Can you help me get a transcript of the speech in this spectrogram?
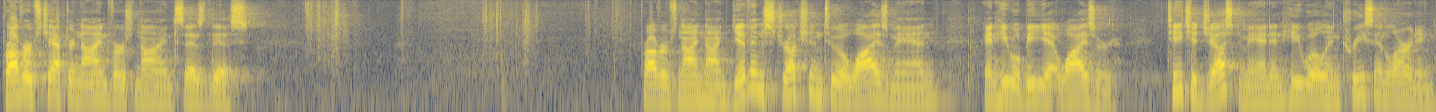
Proverbs chapter 9, verse 9 says this. Proverbs 9 9. Give instruction to a wise man, and he will be yet wiser. Teach a just man, and he will increase in learning.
